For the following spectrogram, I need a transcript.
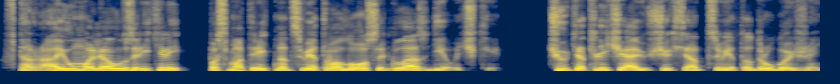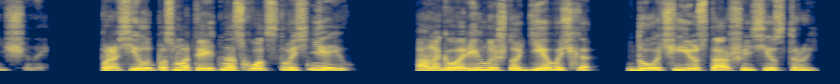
Вторая умоляла зрителей посмотреть на цвет волос и глаз девочки. чуть отличающихся от цвета другой женщины. Просила посмотреть на сходство с нею. Она говорила, что девочка — дочь ее старшей сестры.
